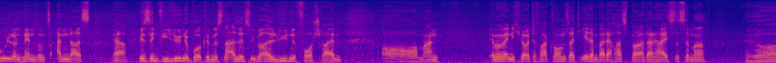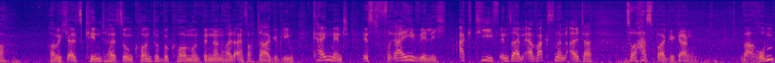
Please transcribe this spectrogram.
cool und nennen uns anders. Ja, wir sind wie Lüneburg, wir müssen alles überall Lüne vorschreiben. Oh Mann. Immer wenn ich Leute frage, warum seid ihr denn bei der Haspa, dann heißt es immer, ja, habe ich als Kind halt so ein Konto bekommen und bin dann halt einfach da geblieben. Kein Mensch ist freiwillig, aktiv in seinem Erwachsenenalter zur Haspa gegangen. Warum?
